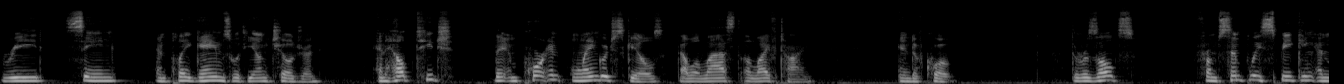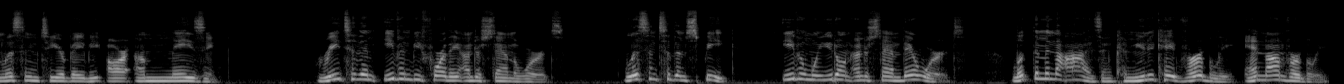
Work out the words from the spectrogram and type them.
read, sing, and play games with young children and help teach the important language skills that will last a lifetime. End of quote. The results from simply speaking and listening to your baby are amazing. Read to them even before they understand the words. Listen to them speak, even when you don't understand their words. Look them in the eyes and communicate verbally and nonverbally.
